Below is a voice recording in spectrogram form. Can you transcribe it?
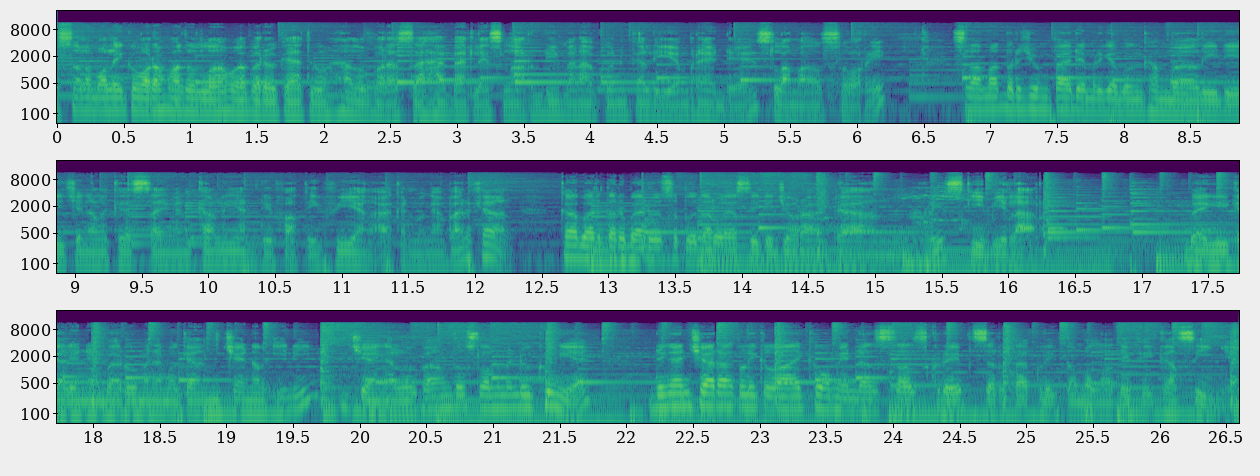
Assalamualaikum warahmatullahi wabarakatuh. Halo para sahabat Leslar di mana pun kalian berada Selamat sore. Selamat berjumpa dan bergabung kembali di channel kesayangan kalian Diva TV yang akan mengabarkan Kabar terbaru seputar Lesti Kejora dan Rizky Bilar. Bagi kalian yang baru menemukan channel ini Jangan lupa untuk selalu mendukung ya dengan cara klik like, komen, dan subscribe, serta klik tombol notifikasinya.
